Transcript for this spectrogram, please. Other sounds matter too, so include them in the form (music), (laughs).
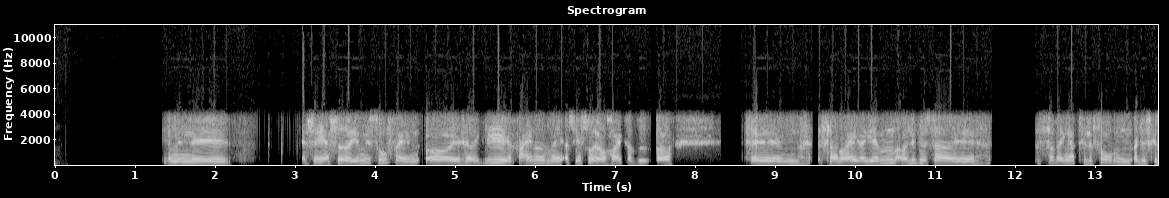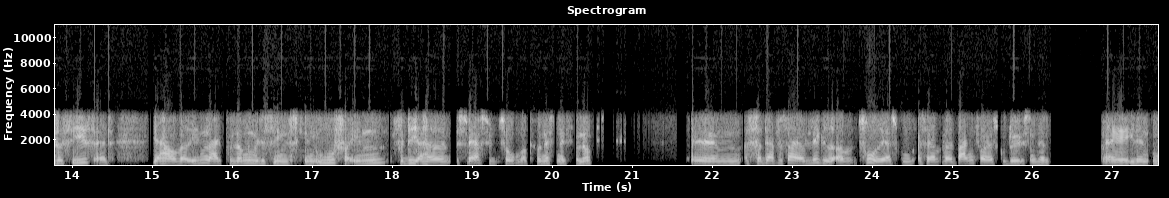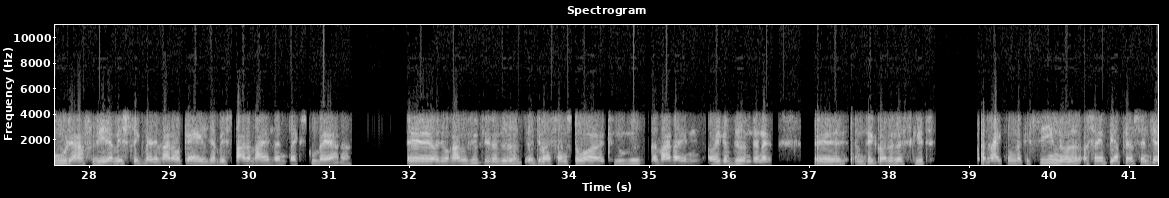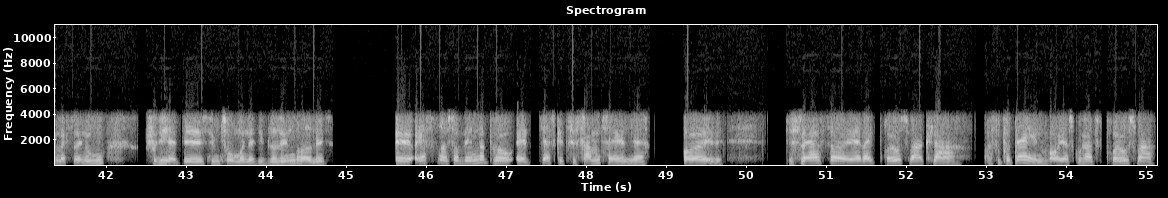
Jamen, øh, altså jeg sidder hjemme i sofaen, og jeg havde ikke lige regnet med... Altså jeg sidder jo højgravid, og øh, slapper af derhjemme, og lige pludselig så, øh, så ringer telefonen, og det skal så siges, at jeg har jo været indlagt på lungemedicinsk en uge for inden, fordi jeg havde svære symptomer og kunne næsten ikke få luft. Øhm, så derfor så har jeg jo ligget og troet, at jeg skulle... Altså, jeg har været bange for, at jeg skulle dø simpelthen øh, i den uge der, fordi jeg vidste ikke, hvad det var, der var galt. Jeg vidste bare, at der var et eller andet, der ikke skulle være der. Øh, og det var ret uhyggeligt at vide, at det var sådan en stor knude, der var derinde, og ikke at vide, om, den er, øh, om det er godt eller skidt. Og der er ikke nogen, der kan sige noget. Og så jeg, jeg blev sendt hjem efter en uge, fordi at øh, symptomerne de blev lindret lidt. Øh, og jeg sidder så og venter på, at jeg skal til samtale, ja. Og øh, desværre så er der ikke prøvesvar klar. Og så på dagen, hvor jeg skulle have haft prøvesvar,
